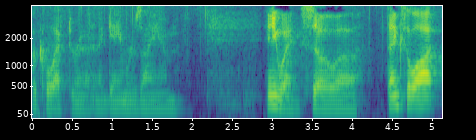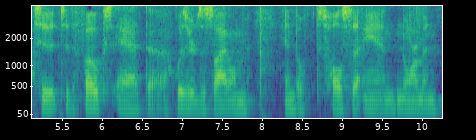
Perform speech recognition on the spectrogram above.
a collector and a, and a, gamer as I am. Anyway, so uh, thanks a lot to to the folks at uh, Wizards Asylum in both Tulsa and Norman.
